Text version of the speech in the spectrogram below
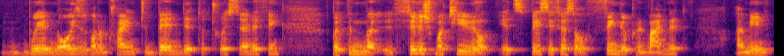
weird noises when I'm trying to bend it or twist or anything. But the finished material, it's basically, first of all, fingerprint magnet. I mean,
